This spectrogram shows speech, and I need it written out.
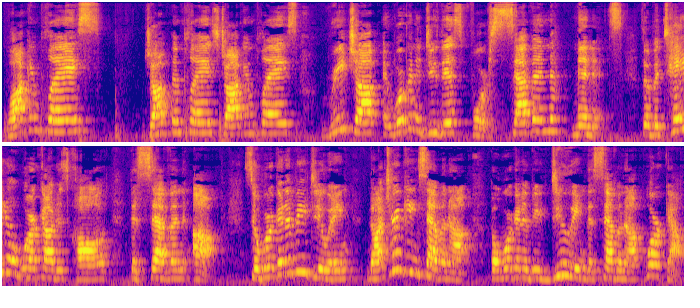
walk in place, jump in place, jog in place, reach up, and we're going to do this for seven minutes. The potato workout is called the 7 Up. So we're going to be doing, not drinking 7 Up, but we're going to be doing the 7 Up workout.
